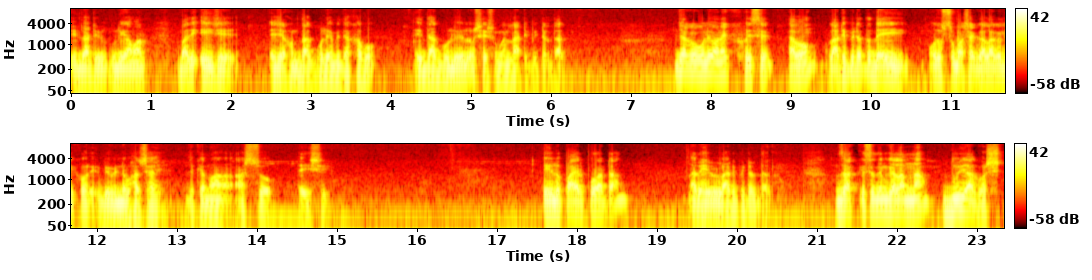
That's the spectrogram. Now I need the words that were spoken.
এই লাঠিগুলি আমার বাড়ি, এই যে এই যে এখন দাগগুলি আমি দেখাবো, এই দাগগুলি হলো সে সময় লাঠি পিটার দাগ। জায়গাগুলি অনেক হয়েছে এবং লাঠি পিটা তো দেয়ই, অজস্র ভাষায় গালাগালি করে বিভিন্ন ভাষায় যে কেন আসছো এই সেই। এই হলো পায়ের পোড়াটা আর এই হলো লাঠি পিটার দাগ। যাক, কিছুদিন গেলাম না, দুই আগস্ট,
